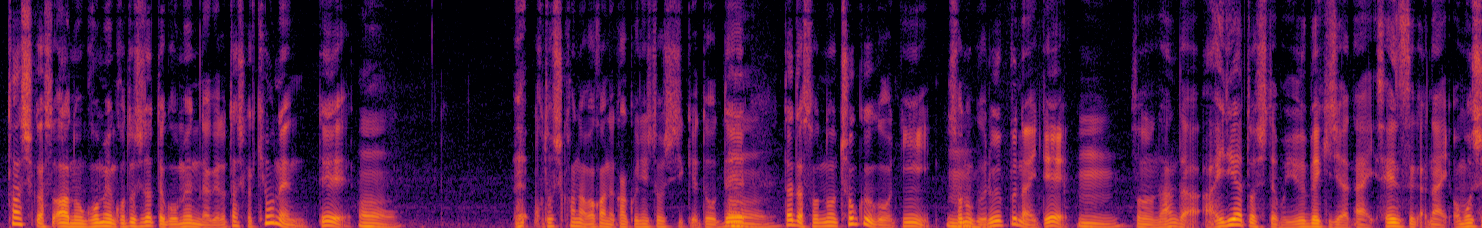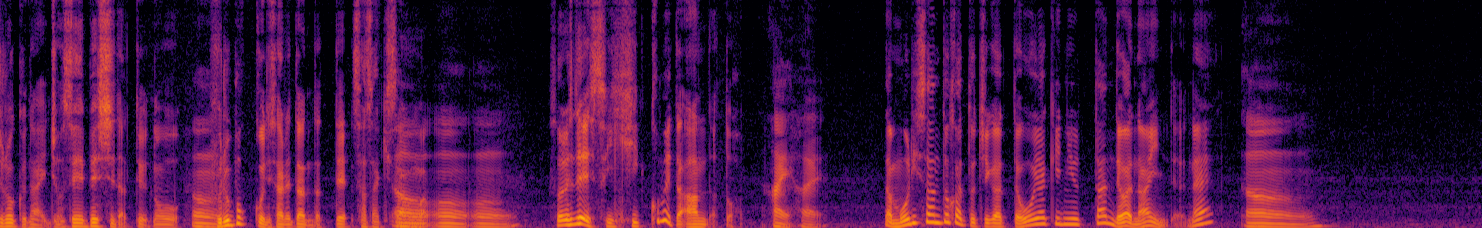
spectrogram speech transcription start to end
確かそうあのごめん今年だったらごめんだけど確か去年でのえ今年かな？わかんない。確認してほしいけど。うんで、うん。ただその直後にうん。そのグループ内で、うん。そのなんだアイディアとしても言うべきじゃないセンスがない面白くない女性蔑視だっていうのをうん。フルボッコにされたんだって佐々木さんは。うんうんうん。それでひ引っ込めた案だと。だかはい。はいら森さんとかと違って公に言ったんではないんだよね。うん。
